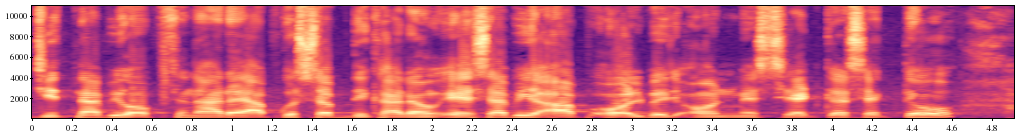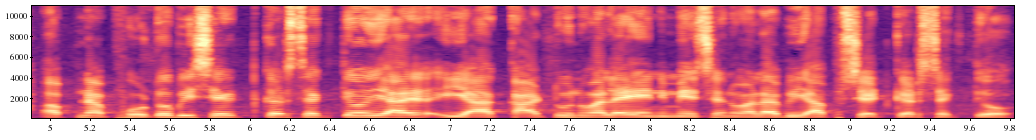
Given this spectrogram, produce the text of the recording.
जितना भी ऑप्शन आ रहा है, आपको सब दिखा रहा हूँ। ऐसा भी आप ऑलवेज ऑन में सेट कर सकते हो। अपना फ़ोटो भी सेट कर सकते हो या या कार्टून वाला एनिमेशन वाला भी आप सेट कर सकते हो।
